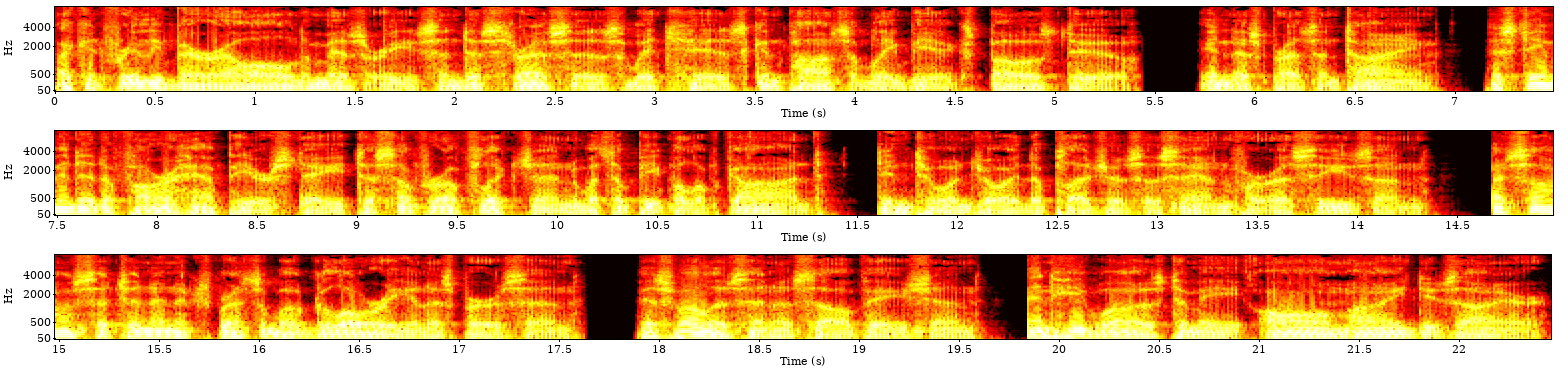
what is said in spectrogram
I could freely bear all the miseries and distresses which his can possibly be exposed to in this present time, esteeming it a far happier state to suffer affliction with the people of God than to enjoy the pleasures of sin for a season. I saw such an inexpressible glory in his person, as well as in his salvation, and he was to me all my desire.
